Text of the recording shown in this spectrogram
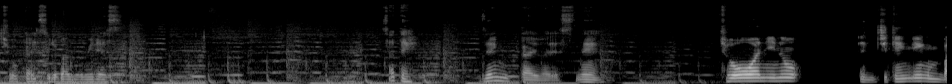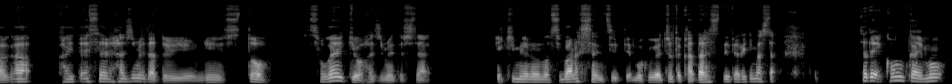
紹介する番組ですさて前回はですね京アニの事件現場が解体され始めたというニュースと蘇我駅をはじめとした駅メロの素晴らしさについて僕がちょっと語らせていただきました。さて、今回も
